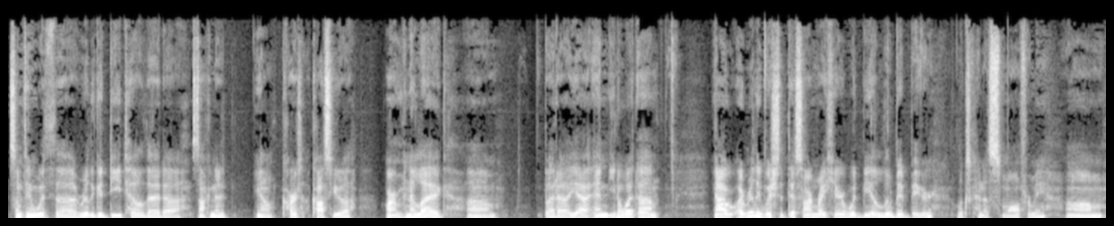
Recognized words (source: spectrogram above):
something with uh, really good detail that uh, it's not gonna, you know, cost you a arm and a leg. Um, but uh, yeah, and you know what? Um, you know, I, I, really wish that this arm right here would be a little bit bigger. It looks kind of small for me. Um,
